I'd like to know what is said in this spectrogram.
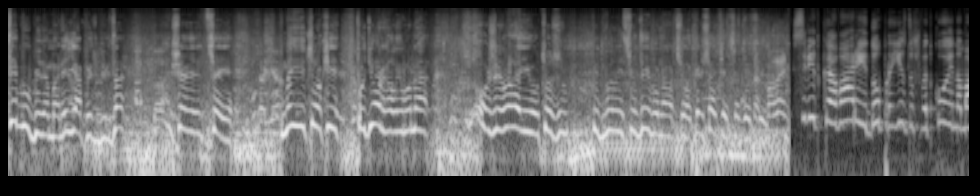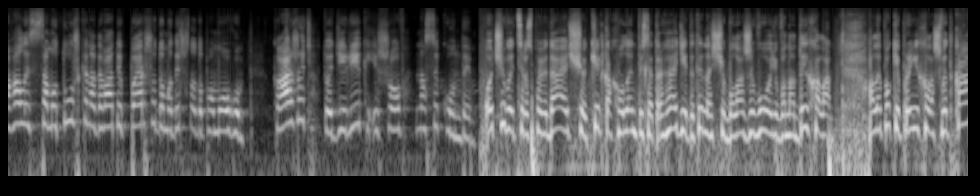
ти був біля мене, я підбіг, так? Да? Ще це є. Ми її трохи подергали, вона ожила і отож підвели сюди, вона почала кричати все до цього. Свідки аварії до приїзду швидкої намагались самотужки надавати першу домедичну допомогу. Кажуть, тоді лік ішов на секунди. Очевидці розповідають, що кілька хвилин після трагедії дитина ще була живою, вона дихала. Але поки приїхала швидка,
